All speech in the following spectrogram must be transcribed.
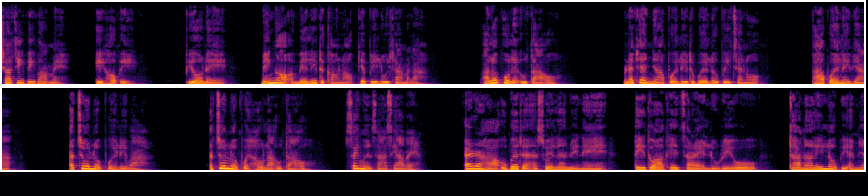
ရှာကြည့်ပေးပါမယ်အေးဟုတ်ပြီပြောလေမင်းကောင်အမဲလေးတစ်ကောင်လောက်ပြစ်ပေးလို့ရမလားဘာလို့ဖို့လဲဥတာအောင် မနေ့ပြန်ညာပွဲလေးတစ်ပွဲလုပ်ပေးကြတော့ဘာပွဲလဲဗျအကျွတ်လွတ်ပွဲလေးပါအကျွတ်လွတ်ပွဲဟုတ်လားဥတာအောင်စိတ်ဝင်စားစရာပဲအဲ့ဒါဟာဥပဒံအစွဲလန်းတွေနဲ့တည်သွားခဲ့ကြတဲ့လူတွေကိုဒါနာလေးလုပ်ပြီးအမြ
